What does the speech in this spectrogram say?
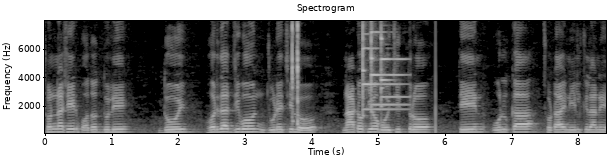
সন্ন্যাসীর পদধূলি দুই হরিদার জীবন জুড়ে ছিল নাটকীয় বৈচিত্র্য। তিন, উল্কা ছোটায় নীলকিলানে।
